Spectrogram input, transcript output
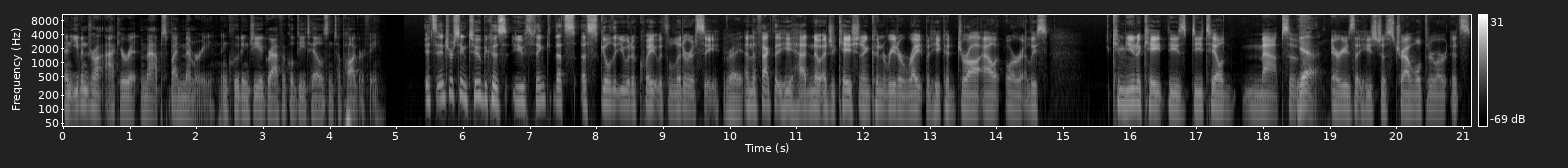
and even draw accurate maps by memory, including geographical details and topography. It's interesting too because you think that's a skill that you would equate with literacy. Right. And the fact that he had no education and couldn't read or write, but he could draw out or at least communicate these detailed maps of Yeah. areas that he's just traveled through are it's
